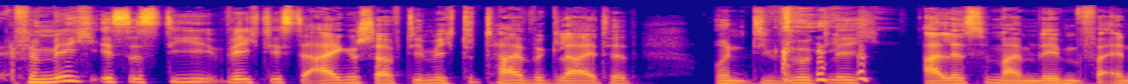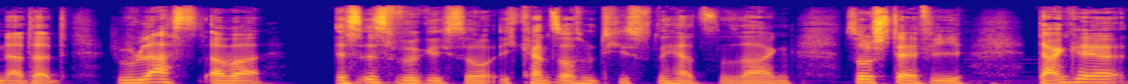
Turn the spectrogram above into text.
für mich ist es die wichtigste Eigenschaft, die mich total begleitet und die wirklich alles in meinem Leben verändert hat. Du lachst, aber es ist wirklich so. Ich kann es aus dem tiefsten Herzen sagen. So, Steffi, danke,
